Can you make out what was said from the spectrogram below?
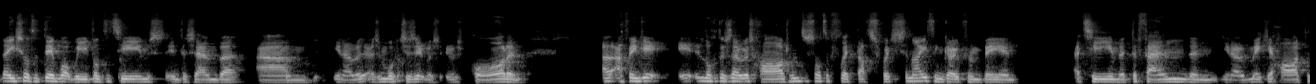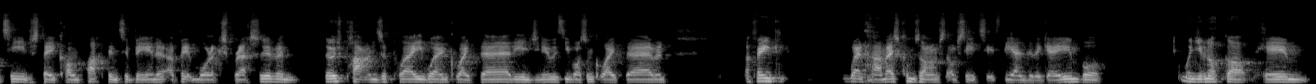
they sort of did what we've done to teams in December. Um, you know, as much as it was it was poor, and I, I think it, it looked as though it was hard for them to sort of flick that switch tonight and go from being a team that defend and you know make it hard for teams to stay compact into being a, a bit more expressive and those patterns of play weren't quite there. The ingenuity wasn't quite there, and I think when James comes on, obviously it's, it's the end of the game, but when you've not got him,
